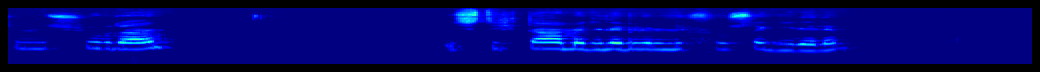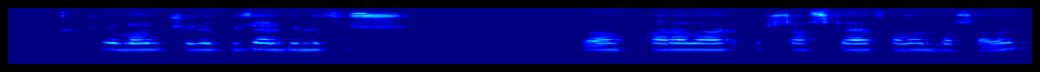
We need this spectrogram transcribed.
Şimdi şuradan istihdam edilebilir nüfusa girelim. Şuradan şöyle güzel bir nüfus. Daha paralar işte asker falan basalım.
